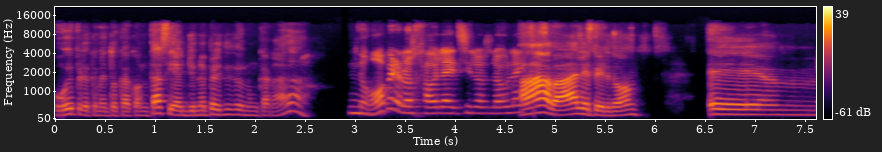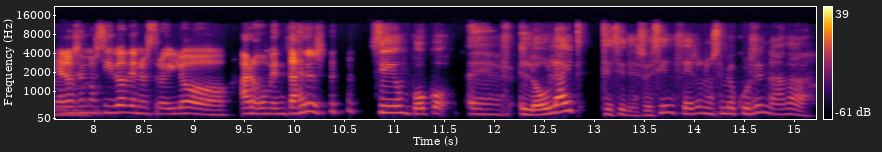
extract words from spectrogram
Uy, pero que me toca contar, si yo no he perdido nunca nada. No, pero los highlights y los lowlights Ah, vale, perdón. Em, ya nos hemos ido de nuestro hilo argumental. Sí, un poco. Eh, Lowlight, si te soy sincero, no se me ocurre nada.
